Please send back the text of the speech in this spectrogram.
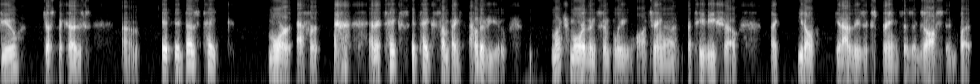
few, just because um, it it does take more effort, and it takes it takes something out of you, much more than simply watching a, a TV show. Like you don't get out of these experiences exhausted, but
